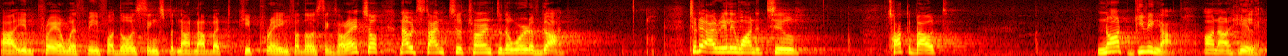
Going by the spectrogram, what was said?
uh, in prayer with me for those things, but not now, but keep praying for those things. All right. So now it's time to turn to the Word of God. Today I really wanted to talk about not giving up on our healing.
